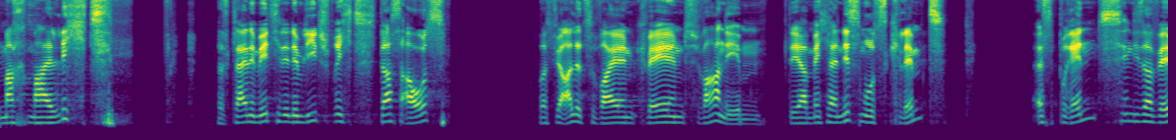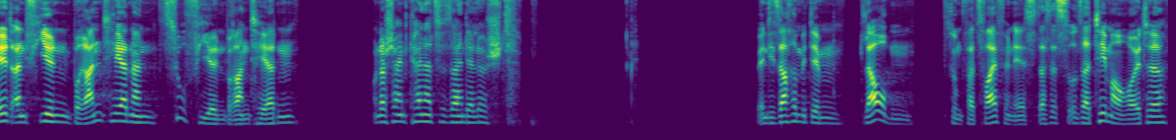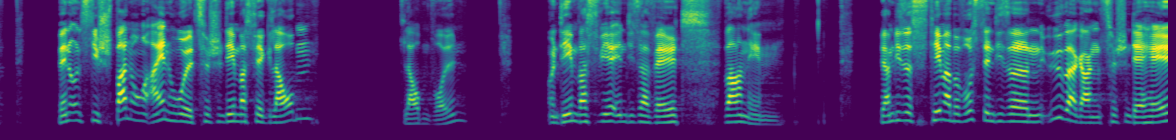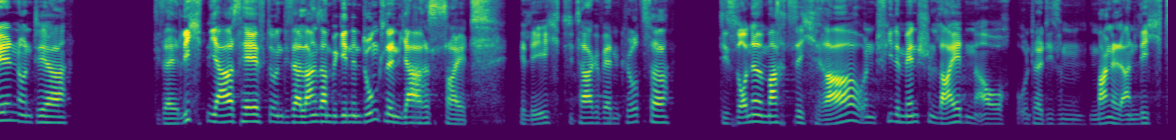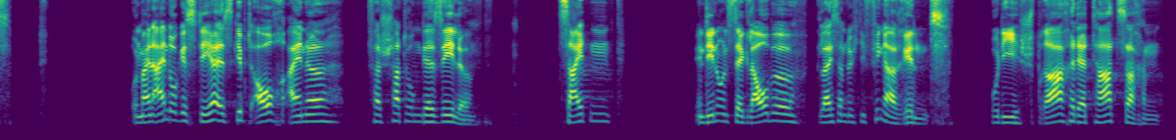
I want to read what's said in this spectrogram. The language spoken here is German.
Mach mal Licht. Das kleine Mädchen in dem Lied spricht das aus, was wir alle zuweilen quälend wahrnehmen. Der Mechanismus klemmt. Es brennt in dieser Welt an vielen Brandherden, an zu vielen Brandherden. Und da scheint keiner zu sein, der löscht. Wenn die Sache mit dem Glauben zum Verzweifeln ist, das ist unser Thema heute, wenn uns die Spannung einholt zwischen dem, was wir glauben, glauben wollen, und dem, was wir in dieser Welt wahrnehmen. Wir haben dieses Thema bewusst in diesen Übergang zwischen der hellen und der dieser lichten Jahreshälfte und dieser langsam beginnenden dunklen Jahreszeit gelegt. Die Tage werden kürzer, die Sonne macht sich rar und viele Menschen leiden auch unter diesem Mangel an Licht. Und mein Eindruck ist der, es gibt auch eine Verschattung der Seele. Zeiten, in denen uns der Glaube gleichsam durch die Finger rinnt, wo die Sprache der Tatsachen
